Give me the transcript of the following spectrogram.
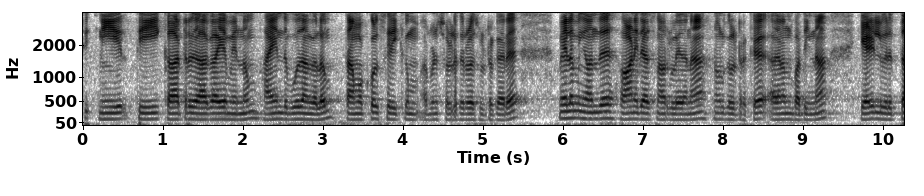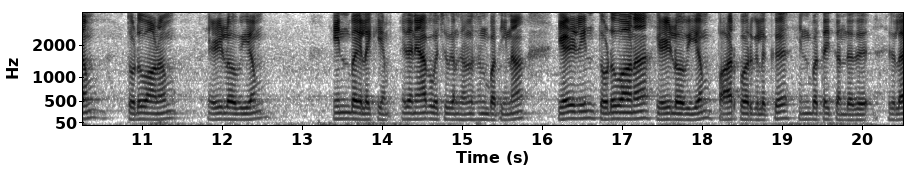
தி- நீர் தீ காற்று ஆகாயம் என்னும் ஐந்து பூதங்களும் தமக்குள் சிரிக்கும் அப்படின்னு சொல்லிட்டு திருவள்ளுவர் சொல்லியிருக்காரு மேலும் இங்கே வந்து வாணிதாசன் அவர்கள் எதனா நூல்கள் இருக்குது அதனால் பார்த்தீங்கன்னா பார்த்திங்கன்னா எழில் விருத்தம் தொடுவானம் எழிலோவியம் இன்ப இலக்கியம். இதை ஞாபகம் வச்சுருக்க சந்தோஷம்னு பார்த்தீங்கன்னா எழிலின் தொடுவான எழிலோவியம் பார்ப்பவர்களுக்கு இன்பத்தை தந்தது. இதில்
